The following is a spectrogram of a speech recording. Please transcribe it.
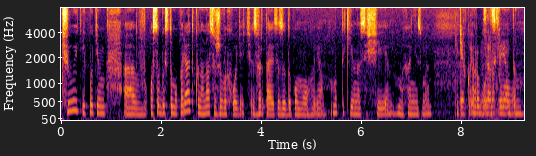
чують, і потім е, в особистому порядку на нас уже виходять, звертаються за допомогою. От такі у нас ще є механізми Дякую за роботи з клієнтом.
